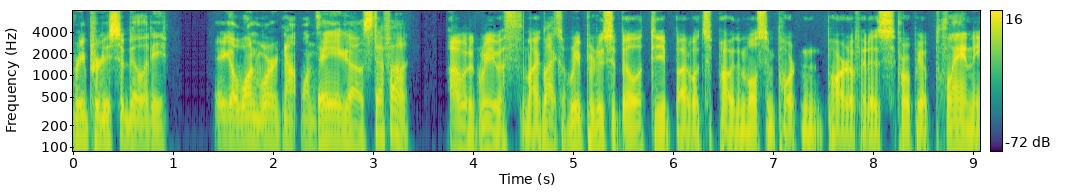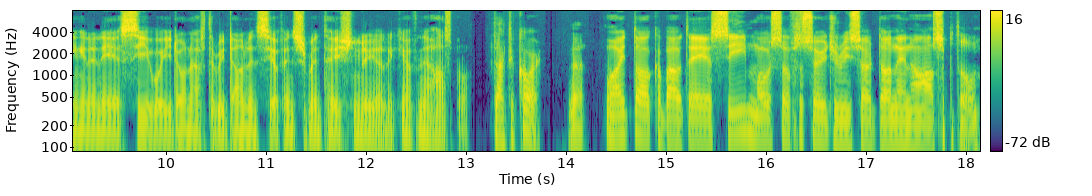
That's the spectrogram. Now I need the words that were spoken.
Reproducibility. There you go. One word, not one. There you go. Stefan. I would agree with Michael. Michael. Reproducibility, but what's probably the most important part of it is appropriate planning in an ASC where you don't have the redundancy of instrumentation you know, like you have in the hospital. Dr. Kort. No. i talk about ASC? Most of the surgeries are done in a hospital.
